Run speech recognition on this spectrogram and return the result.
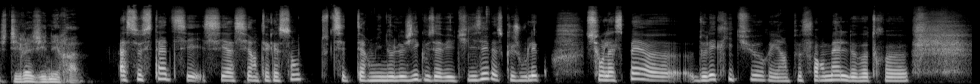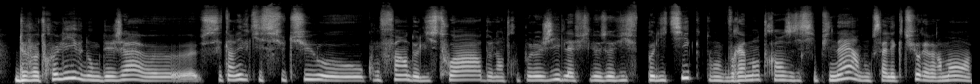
je dirais, générale. À ce stade, c'est assez intéressant, toute cette terminologie que vous avez utilisée, parce que je voulais, sur l'aspect euh, de l'écriture et un peu formel de votre, de votre livre. Donc déjà, c'est un livre qui se situe aux confins de l'histoire, de l'anthropologie, de la philosophie politique, donc vraiment transdisciplinaire. Donc sa lecture est vraiment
